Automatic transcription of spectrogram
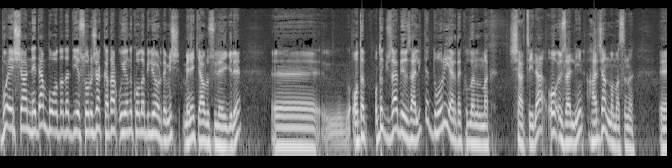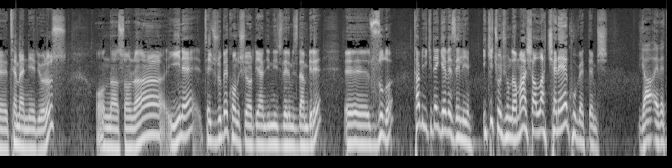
bu eşya neden bu odada diye soracak kadar uyanık olabiliyor demiş melek yavrusuyla ilgili. Ee, o da o da güzel bir özellik de doğru yerde kullanılmak şartıyla o özelliğin harcanmamasını e, temenni ediyoruz. Ondan sonra yine tecrübe konuşuyor diyen dinleyicilerimizden biri e, Zulu. Tabii ki de gevezeliğim. İki çocuğum da maşallah çeneye kuvvet demiş. Ya evet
